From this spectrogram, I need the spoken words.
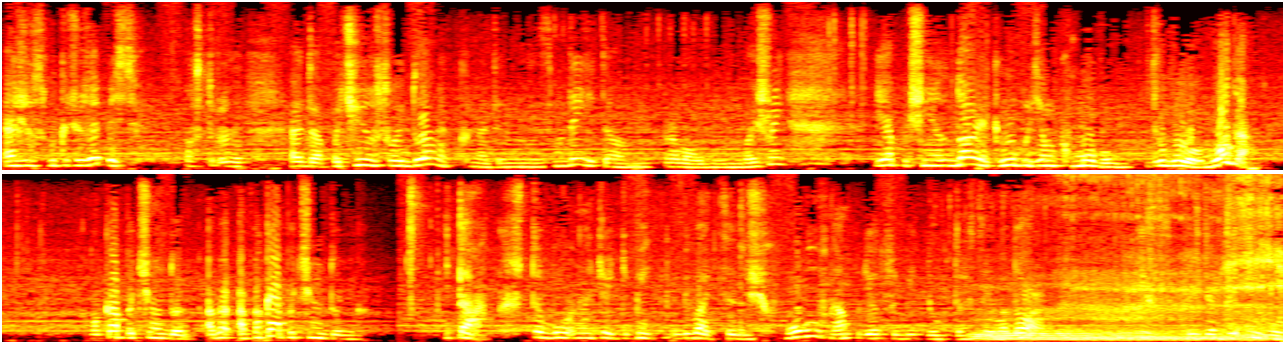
Я сейчас выключу запись, построю, это, починю свой домик, на это не смотрите, там провал был небольшой. Я починю домик, и мы пойдем к мобам другого мода. Пока починю домик, а, а пока я починю домик. Итак, чтобы начать бить, убивать следующих мобов, нам придется убить доктора Сальвадора из Resident Evil.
